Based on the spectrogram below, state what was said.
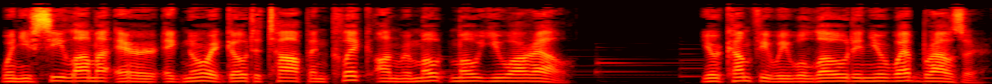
When you see llama error ignore it go to top and click on remote mo URL. Your ComfyUI will load in your web browser.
